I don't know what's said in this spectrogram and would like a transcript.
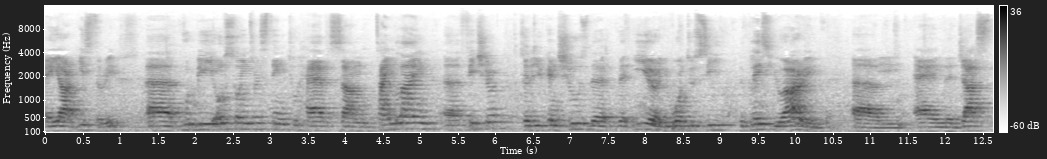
AR history. Uh, would be also interesting to have some timeline uh, feature so that you can choose the, the year you want to see the place you are in um, and just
